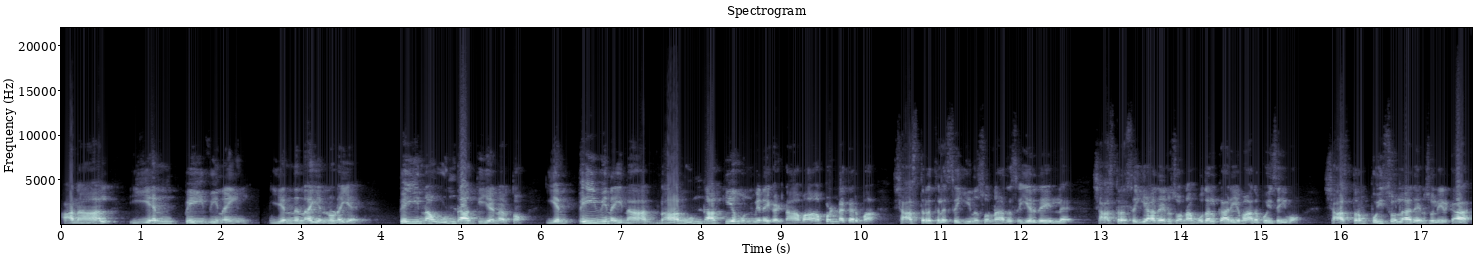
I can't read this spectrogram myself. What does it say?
ஆனால் என் பெய்வினை என்னன்னா என்னுடைய பெய்னா உண்டாக்கியன்னு அர்த்தம். என் பெய்வினைனா நான் உண்டாக்கிய முன்வினைகள். நாமா பண்ண கர்மா. சாஸ்திரத்துல செய்யின்னு சொன்னா அதை செய்யறதே இல்லை. சாஸ்திரம் செய்யாதேன்னு சொன்னா முதல் காரியமா அதை போய் செய்வோம். சாஸ்திரம் பொய் சொல்லாதேன்னு சொல்லியிருக்கா?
